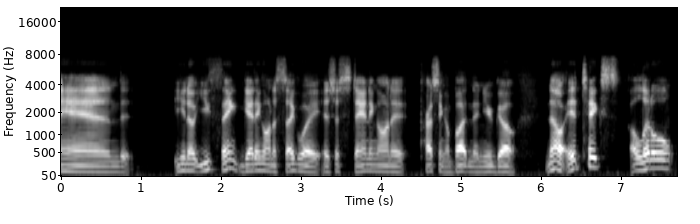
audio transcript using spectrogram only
and you know, you think getting on a Segway is just standing on it, pressing a button, and you go. No, it takes a little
